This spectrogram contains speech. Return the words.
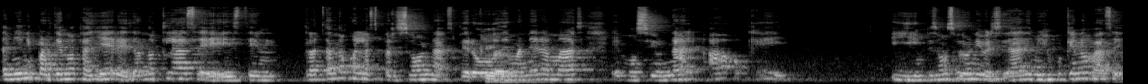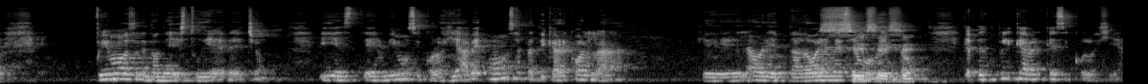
también impartiendo talleres, dando clases, este, tratando con las personas, pero de manera más emocional. Ah, ok. Y empezamos a la universidad y me dijo, ¿por qué no vas? Fuimos en donde estudié, de hecho, y este, vimos psicología. A ver, vamos a platicar con la que es la orientadora en ese momento, que te explique a ver qué es psicología.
